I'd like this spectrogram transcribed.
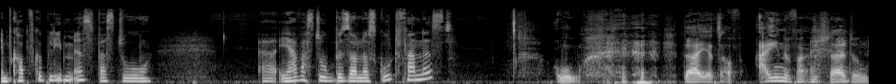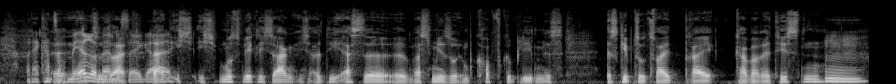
im Kopf geblieben ist, was du äh, ja, was du besonders gut fandest? Oh, da jetzt auf eine Veranstaltung. Aber da kannst du auch mehrere äh, nennen, ist ja egal. Nein, ich, ich muss wirklich sagen, ich, also die erste, äh, was mir so im Kopf geblieben ist, es gibt so zwei, drei Kabarettisten. Mhm.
